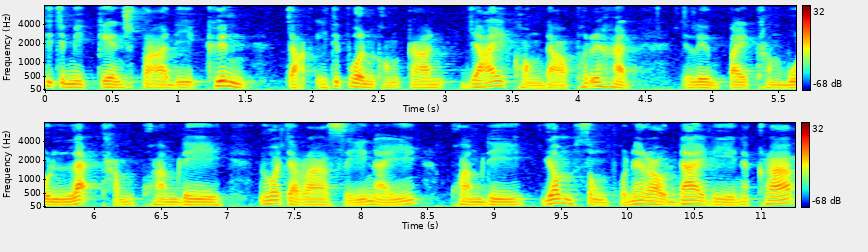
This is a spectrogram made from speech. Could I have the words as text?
ที่จะมีเกณฑ์ชะตาดีขึ้น จากอิทธิพลของการย้ายของดาวพฤหัสอย่าลืมไปทำบุญและทำความดี ไม่ว่าจะราศีไหน ความดีย่อมส่งผลให้เราได้ดีนะครับ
